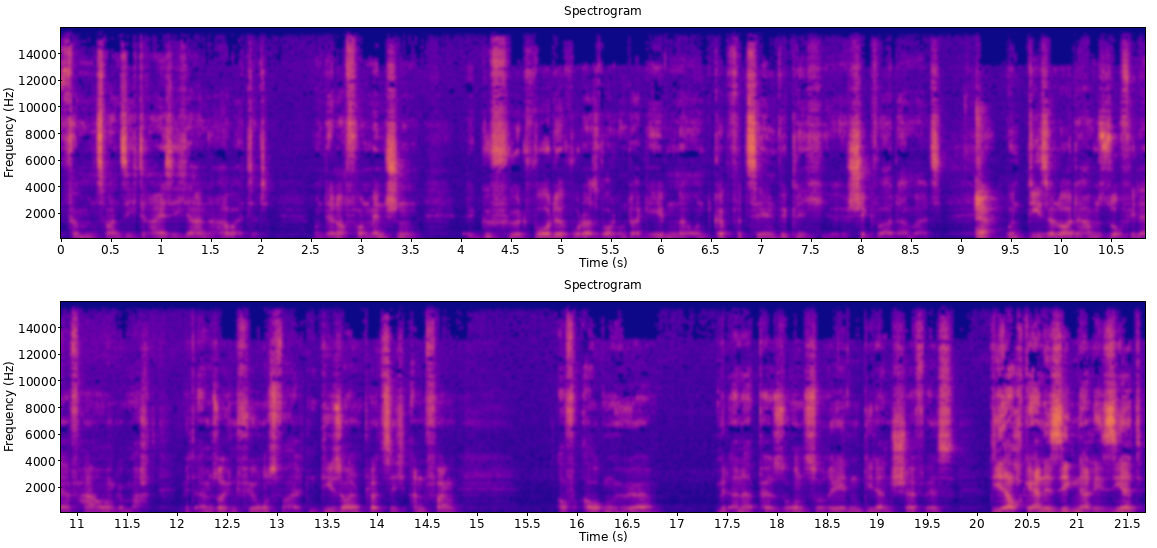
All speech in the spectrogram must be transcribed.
25, 30 Jahren arbeitet und der noch von Menschen geführt wurde, wo das Wort Untergebener und Köpfe zählen wirklich schick war damals. Ja. Und diese Leute haben so viele Erfahrungen gemacht mit einem solchen Führungsverhalten. Die sollen plötzlich anfangen, auf Augenhöhe mit einer Person zu reden, die dann Chef ist, die auch gerne signalisiert,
